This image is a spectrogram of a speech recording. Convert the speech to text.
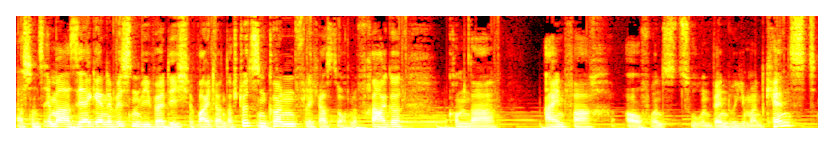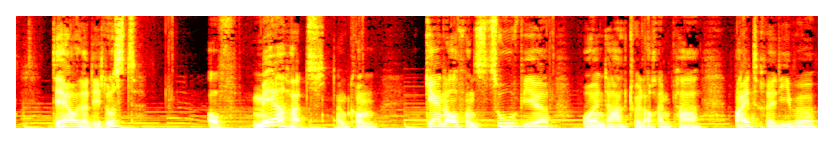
Lass uns immer sehr gerne wissen, wie wir dich weiter unterstützen können. Vielleicht hast du auch eine Frage. Komm da einfach auf uns zu. Und wenn du jemanden kennst, der oder die Lust auf mehr hat, dann komm gerne auf uns zu. Wir wollen da aktuell auch ein paar weitere liebe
